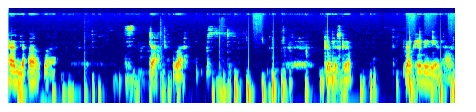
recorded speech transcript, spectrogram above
ton of uh, stuff left. I'm just going to, okay, maybe I'm not.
